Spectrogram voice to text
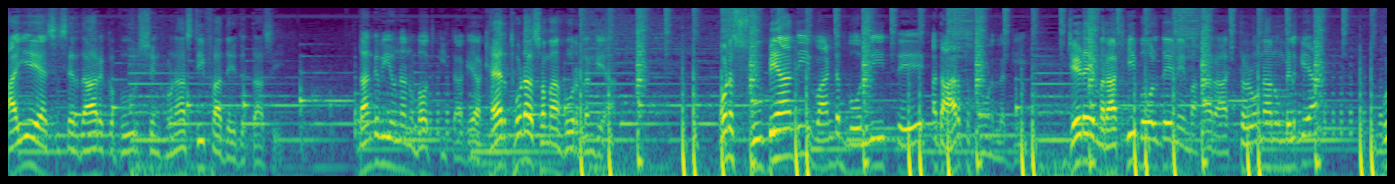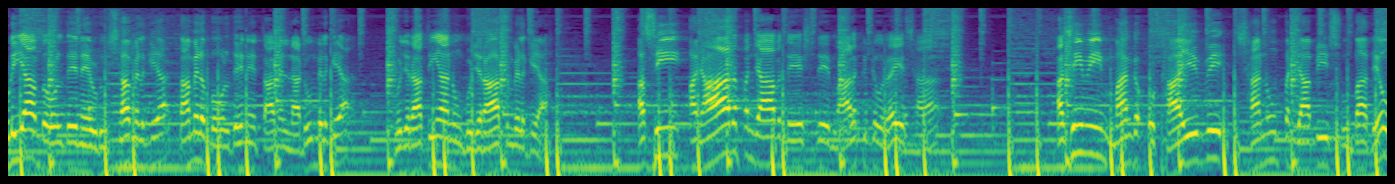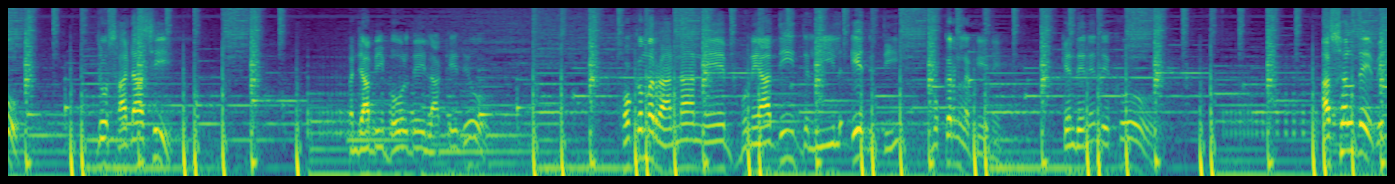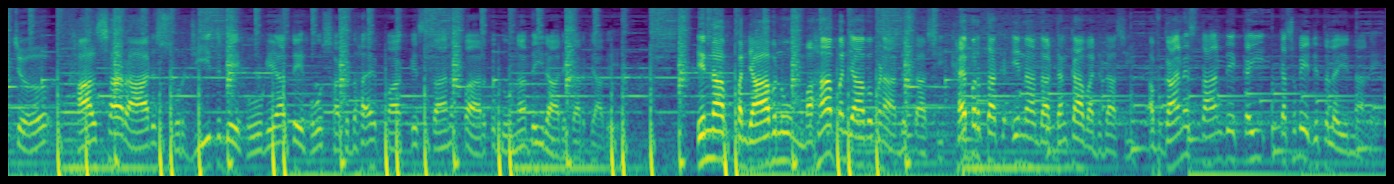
ਆਈਏਐਸ ਸਰਦਾਰ ਕਪੂਰ ਸਿੰਘ ਹੁਣਾ ਅਸਤੀਫਾ ਦੇ ਦਿੱਤਾ ਸੀ। ਤੰਗ ਵੀ ਉਹਨਾਂ ਨੂੰ ਬਹੁਤ ਕੀਤਾ ਗਿਆ। ਖੈਰ ਥੋੜਾ ਸਮਾਂ ਹੋਰ ਲੰਘਿਆ। ਹੁਣ ਸੂਬਿਆਂ ਦੀ ਵੰਡ ਬੋਲੀ ਤੇ ਆਧਾਰਿਤ ਹੋਣ ਲੱਗੀ। ਜਿਹੜੇ ਮਰਾਠੀ ਬੋਲਦੇ ਨੇ ਮਹਾਰਾਸ਼ਟਰ, ਉਹਨਾਂ ਨੂੰ ਮਿਲ ਗਿਆ। ਉੜੀਆ ਬੋਲਦੇ ਨੇ ਉੜੀਸਾ ਮਿਲ ਗਿਆ, ਤਾਮਿਲ ਬੋਲਦੇ ਨੇ ਤਾਮਿਲਨਾਡੂ ਮਿਲ ਗਿਆ, ਗੁਜਰਾਤੀਆਂ ਨੂੰ ਗੁਜਰਾਤ ਮਿਲ ਗਿਆ। ਅਸੀਂ ਆਜ਼ਾਦ ਪੰਜਾਬ ਦੇਸ਼ ਦੇ ਮਾਲਕ ਜੋ ਰਹੇ ਸਾਂ, ਅਸੀਂ ਵੀ ਮੰਗ ਉਠਾਈ ਵੀ ਸਾਨੂੰ ਪੰਜਾਬੀ ਸੂਬਾ ਦਿਓ, ਜੋ ਸਾਡਾ ਸੀ। ਪੰਜਾਬੀ ਬੋਲਦੇ ਇਲਾਕੇ ਦਿਓ। ਹੁਕਮਰਾਨਾਂ ਨੇ ਬੁਨਿਆਦੀ ਦਲੀਲ ਇਹ ਦਿੱਤੀ, ਮੁਕਰਨ ਲੱਗੇ ਨੇ। ਕਹਿੰਦੇ ਨੇ, ਦੇਖੋ, ਅਸਲ ਦੇ ਵਿੱਚ ਖਾਲਸਾ ਰਾਜ ਸੁਰਜੀਤ ਜੇ ਹੋ ਗਿਆ ਤੇ ਹੋ ਸਕਦਾ ਹੈ ਪਾਕਿਸਤਾਨ, ਭਾਰਤ ਦੋਨਾਂ ਤੇ ਹੀ ਰਾਜ ਕਰ ਜਾਵੇ। ਇਹਨਾਂ ਪੰਜਾਬ ਨੂੰ ਮਹਾ ਪੰਜਾਬ ਬਣਾ ਦਿੱਤਾ ਸੀ। ਖੈਬਰ ਤੱਕ ਇਹਨਾਂ ਦਾ ਡੰਕਾ ਵੱਜਦਾ ਸੀ। ਅਫਗਾਨਿਸਤਾਨ ਦੇ ਕਈ ਕਸਬੇ ਜਿੱਤ ਲਏ ਇਹਨਾਂ ਨੇ।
